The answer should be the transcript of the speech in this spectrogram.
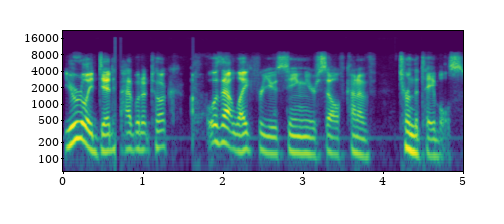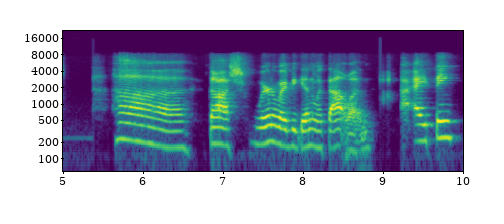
you really did have what it took? What was that like for you seeing yourself kind of turn the tables? Ah, gosh, where do I begin with that one? I think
